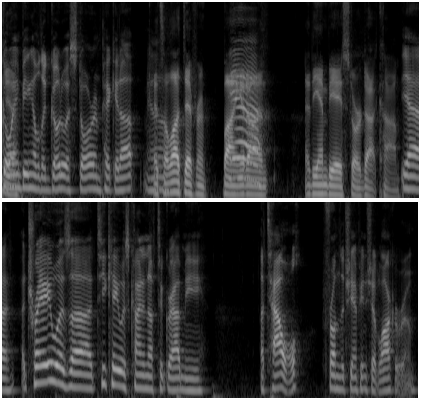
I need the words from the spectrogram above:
going, Yeah. being able to go to a store and pick it up. You it's a lot different buying Yeah. it on at the NBAstore.com. Yeah, Trey was uh, TK was kind enough to grab me a towel from the championship locker room.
